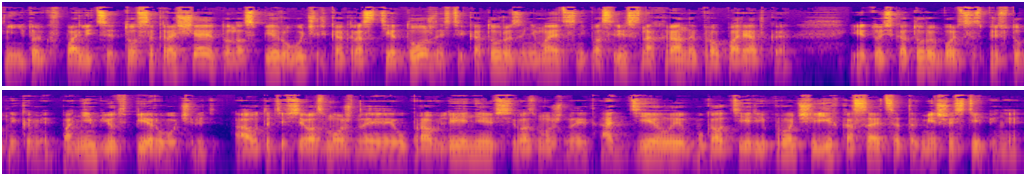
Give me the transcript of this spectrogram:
и не только в полиции, то сокращают у нас в первую очередь как раз те должности, которые занимаются непосредственно охраной правопорядка и, то есть которые борются с преступниками. По ним бьют в первую очередь. А вот эти всевозможные управления, всевозможные отделы, бухгалтерии и прочее, их касается это в меньшей степени,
